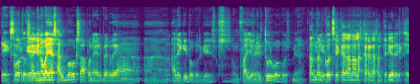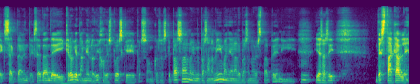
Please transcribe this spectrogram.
Exacto, o sea, Porque- que no vayas al box a poner verde a- a- al equipo, porque es pues, un fallo en el turbo, pues mira. Dando ¿qué el quieres? coche que ha ganado las carreras anteriores. Exactamente, exactamente. Y creo que también lo dijo después, que pues, son cosas que pasan, hoy me pasan a mí, mañana le pasan a Verstappen y, y es así. Destacable,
